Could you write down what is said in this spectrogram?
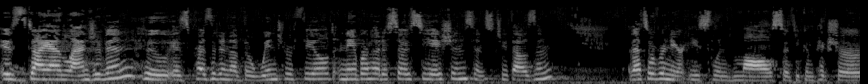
is Diane Langevin, who is president of the Winterfield Neighborhood Association since 2000. That's over near Eastland Mall, so if you can picture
